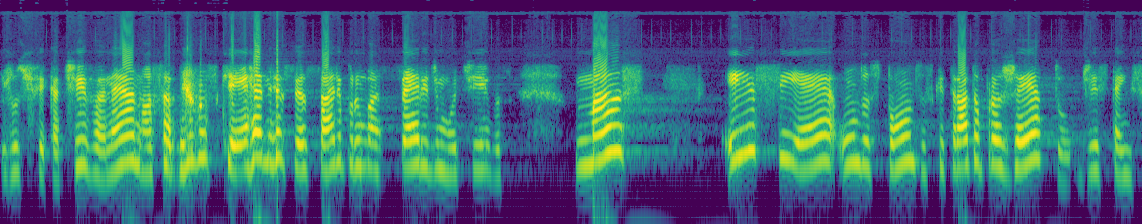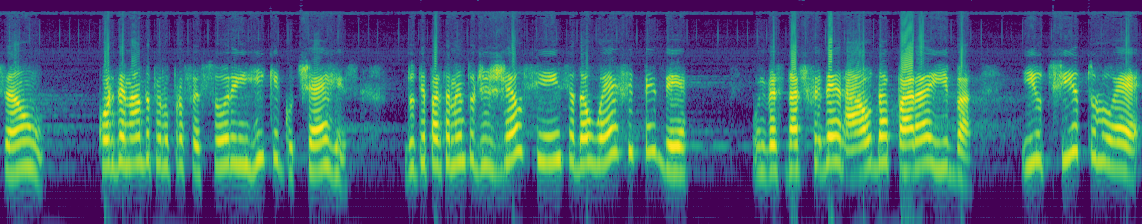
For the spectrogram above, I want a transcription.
justificativa, né? Nós sabemos que é necessário por uma série de motivos. Mas esse é um dos pontos que trata o projeto de extensão coordenado pelo professor Henrique Gutierrez, do Departamento de Geociência da UFPB, Universidade Federal da Paraíba. E o título é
